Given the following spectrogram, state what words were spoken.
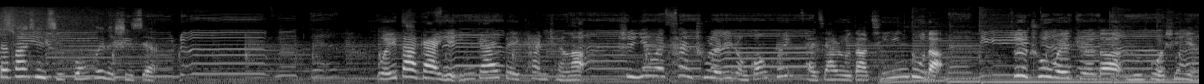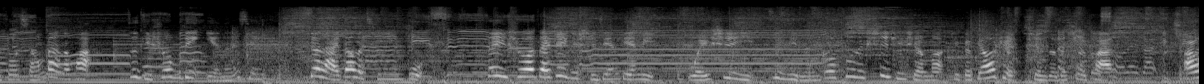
在发现其光辉的视线。维大概也应该被看成了是因为看出了这种光辉才加入到轻音部的。最初维觉得如果是演奏响板的话，自己说不定也能行，就来到了轻音部。可以说在这个时间点里。为是以自己能够做的事是什么这个标准选择的社团，而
